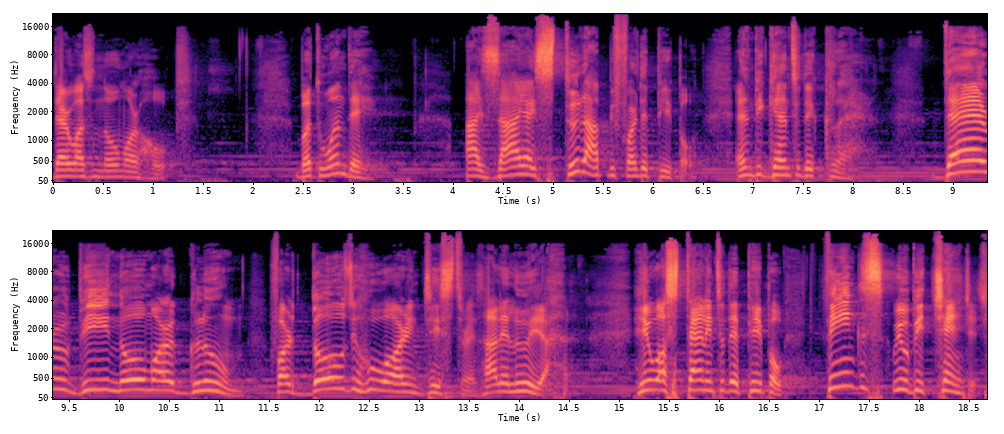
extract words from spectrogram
there was no more hope. But one day, Isaiah stood up before the people and began to declare, There will be no more gloom for those who are in distress. Hallelujah. He was telling to the people, Things will be changed.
